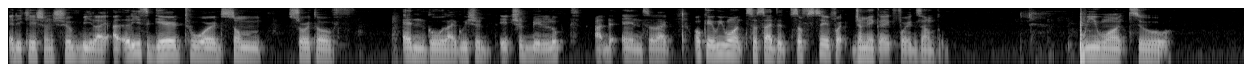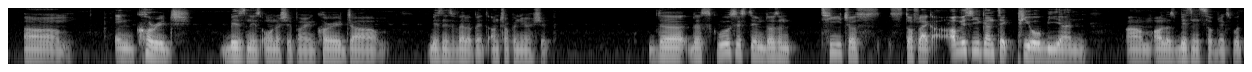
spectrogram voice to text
education should be like at least geared towards some sort of end goal. Like we should it should be looked at the end. So like okay we want society so say for jamaica for example. We want to um, encourage business ownership or encourage um, business development, entrepreneurship. The the school system doesn't teach us stuff like obviously you can take POB and um, all those business subjects, but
